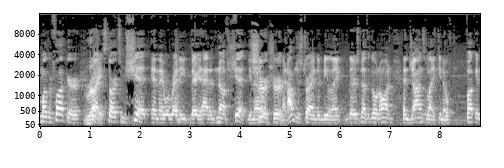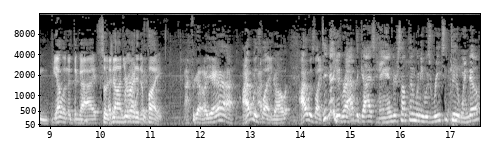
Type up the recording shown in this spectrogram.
motherfucker trying to start some shit, and they were ready. They had enough shit, you know. Sure, sure. And I'm just trying to be like, "There's nothing going on," and John's like, you know. Fucking yelling at the guy. So, And John, you're ready to fight. I forgot. Oh yeah, I was like, forgot. I was like, Didn't I grab the- the guy's hand or something when he was reaching through the window?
